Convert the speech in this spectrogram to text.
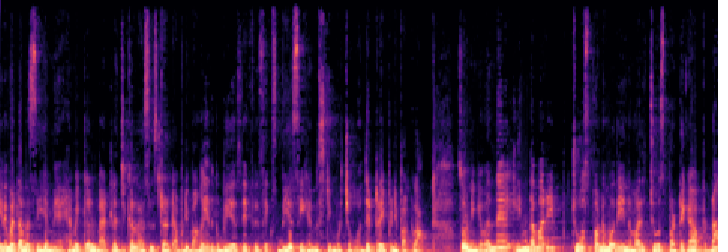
இது மட்டும் இல்லாமல் சிஎம்ஏ கெமிக்கல் மேட்லஜிக்கல் அசிஸ்டன்ட் அப்படிம்பாங்க. இதுக்கு பிஎஸ்சி ஃபிசிக்ஸ் பிஎஸ்சி கெமிஸ்ட்ரி முடிச்சவங்க வந்து ட்ரை பண்ணி பார்க்கலாம். ஸோ நீங்கள் வந்து இந்த மாதிரி சூஸ் பண்ணும்போது இந்த மாதிரி சூஸ் பண்ணிட்டீங்க அப்படின்னா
